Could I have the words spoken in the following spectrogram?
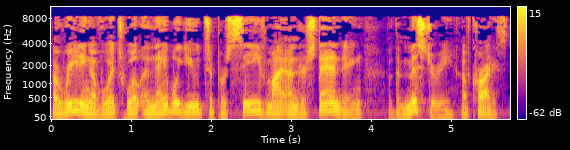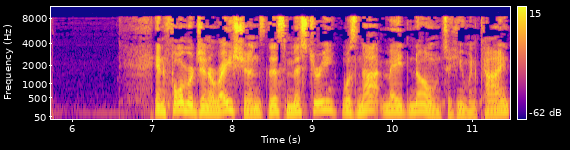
a reading of which will enable you to perceive my understanding of the mystery of Christ. In former generations, this mystery was not made known to humankind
